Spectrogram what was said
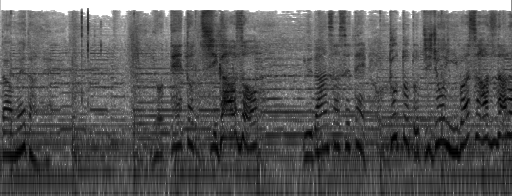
ダメだね。予定と違うぞ。油断させてとっとと事情言わすはずだろ。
